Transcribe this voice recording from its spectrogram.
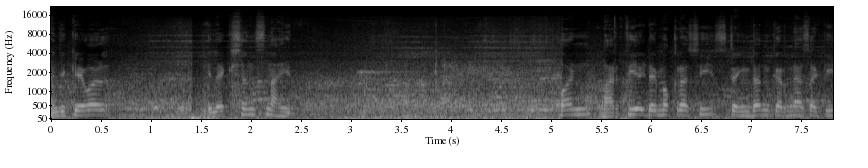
म्हणजे केवळ इलेक्शन्स नाहीत. पण भारतीय डेमोक्रेसी स्ट्रेंथन करण्यासाठी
